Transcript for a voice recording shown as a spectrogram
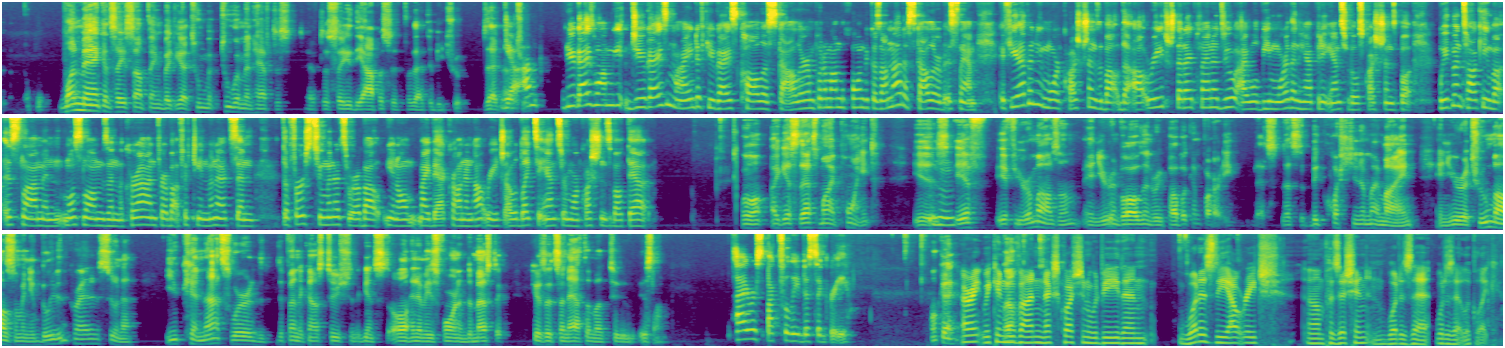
One man can say something, but you got two two women have to have to say the opposite for that to be true. Is that yeah true? I'm, do you guys want me do you guys mind if you guys call a scholar and put him on the phone because i'm not a scholar of islam if you have any more questions about the outreach that i plan to do i will be more than happy to answer those questions but we've been talking about islam and muslims and the quran for about 15 minutes and the first two minutes were about you know my background and outreach i would like to answer more questions about that Well, I guess that's my point. Is Mhm. if if you're a Muslim and you're involved in the Republican Party, that's that's the big question in my mind. And you're a true Muslim and you believe in the Quran and the Sunnah, you cannot swear to defend the Constitution against all enemies, foreign and domestic, because it's anathema to Islam. i respectfully disagree Okay. All right, we can Well- move on. Next question would be then, what is the outreach um, position, and what does that what does that look like?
